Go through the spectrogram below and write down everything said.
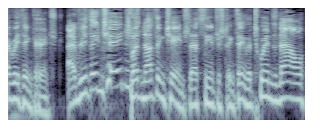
Everything changed, everything changed. but nothing changed. That's the interesting thing. The Twins now.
